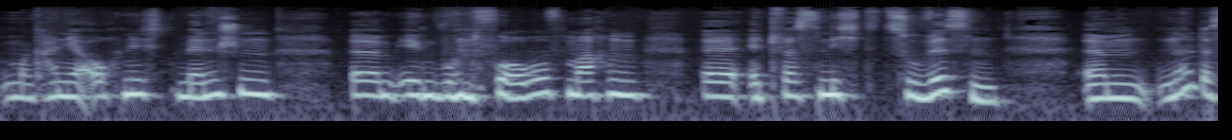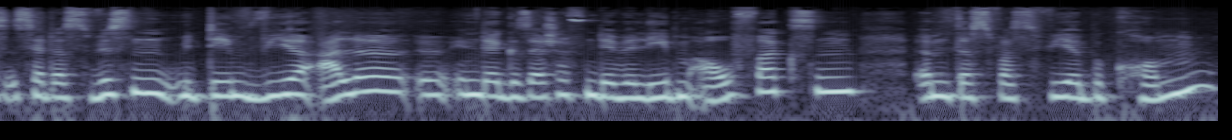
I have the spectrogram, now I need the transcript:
man kann ja auch nicht Menschen ähm, irgendwo einen Vorwurf machen, äh, etwas nicht zu wissen. Ähm, ne? Das ist ja das Wissen, mit dem wir alle äh, in der Gesellschaft, in der wir leben, aufwachsen, ähm, das, was wir bekommen.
